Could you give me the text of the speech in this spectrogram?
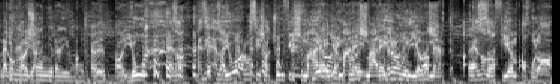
meg akarja. Nem is annyira jó. A jó, ez a, ez, ez a jó, a rossz és a csúf is már egy, már egy, már egy irónia, mert persze. ez az a film, ahol a,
